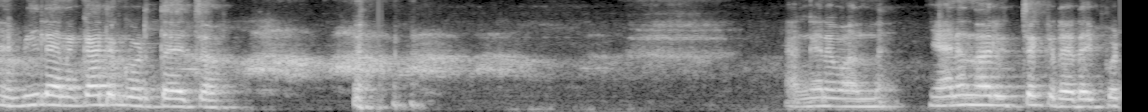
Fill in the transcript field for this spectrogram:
നബീൽ എനക്കാറ്റം കൊടുത്തയച്ചോ? അങ്ങനെ വന്ന്. ഞാനെന്നാലും ഉച്ചക്കിടട ഇപ്പോൾ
